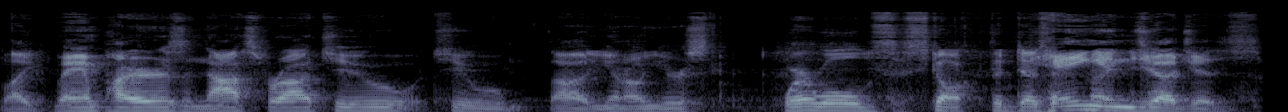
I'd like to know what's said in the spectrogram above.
like vampires and Nosferatu, to uh, you know your Werewolves stalk the desert. hanging night- judges.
